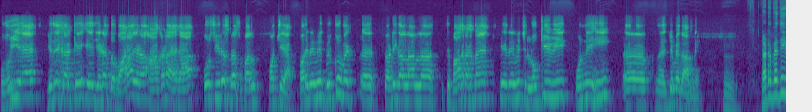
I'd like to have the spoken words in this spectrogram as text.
ਹੋਈ ਹੈ ਜਿਹਦੇ ਕਰਕੇ ਇਹ ਜਿਹੜਾ ਦੁਬਾਰਾ ਜਿਹੜਾ ਆંકੜਾ ਹੈਗਾ ਉਹ ਸੀਰੀਅਸਨੈਸ ਵੱਲ ਪਹੁੰਚਿਆ। ਔਰ ਇਹਦੇ ਵਿੱਚ ਬਿਲਕੁਲ ਮੈਂ ਤੁਹਾਡੀ ਗੱਲ ਨਾਲ ਇਤਫਾਕ ਰੱਖਦਾ ਹਾਂ ਕਿ ਇਹਦੇ ਵਿੱਚ ਲੋਕੀ ਵੀ ਉਨੇ ਹੀ ਜ਼ਿੰਮੇਦਾਰ ਨੇ। ਹੂੰ। ਡਾਕਟਰ ਬੇਦੀ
